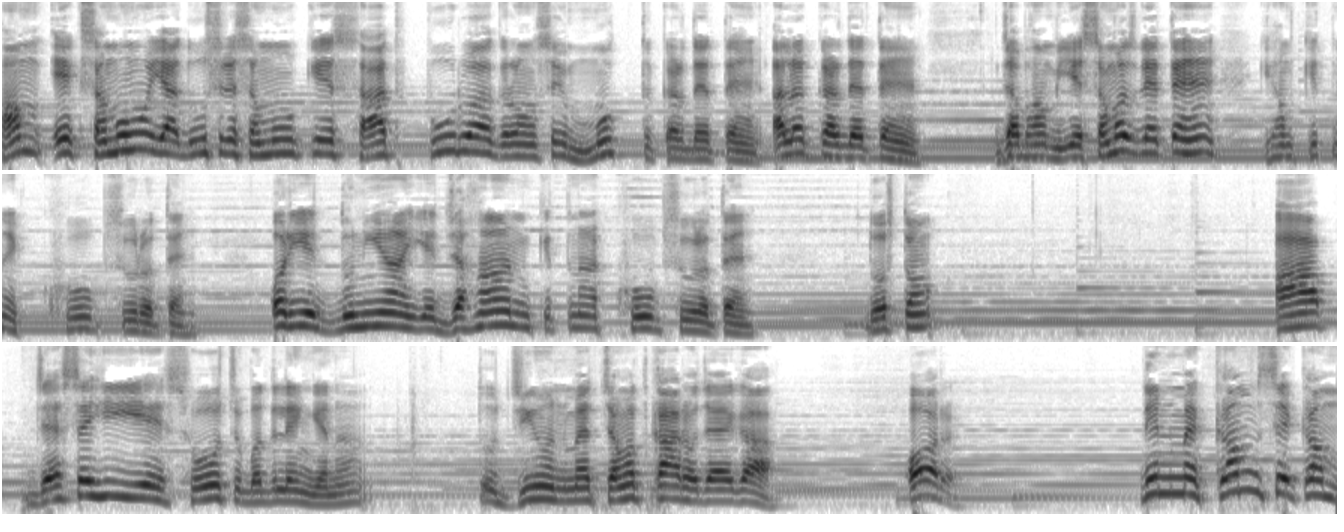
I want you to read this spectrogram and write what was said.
हम एक समूह या दूसरे समूह के साथ पूर्वाग्रहों से मुक्त कर देते हैं, अलग कर देते हैं। जब हम ये समझ लेते हैं कि हम कितने खूबसूरत हैं, और ये दुनिया, ये जहान कितना खूबसूरत है। दोस्तों, आप जैसे ही ये सोच बदलेंगे ना तो जीवन में चमत्कार हो जाएगा, और दिन में कम से कम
